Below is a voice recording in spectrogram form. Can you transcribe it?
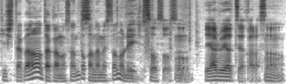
岸高の高野さんと要さんのレイジ。そう。そうそう、やるやつやからさ、ん。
